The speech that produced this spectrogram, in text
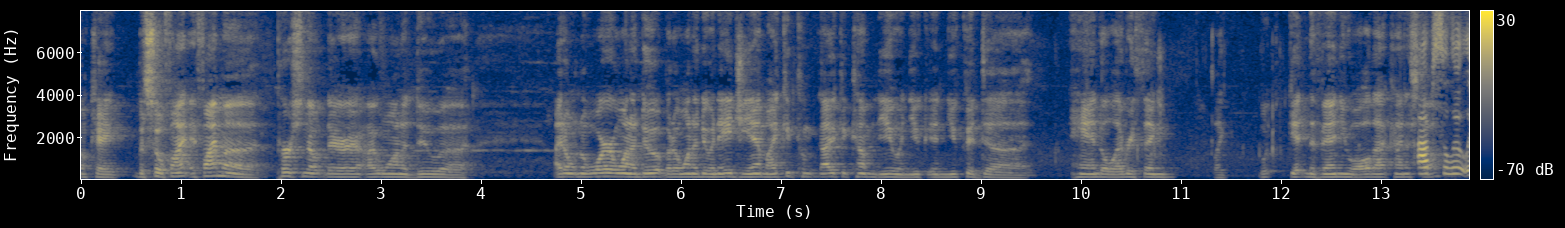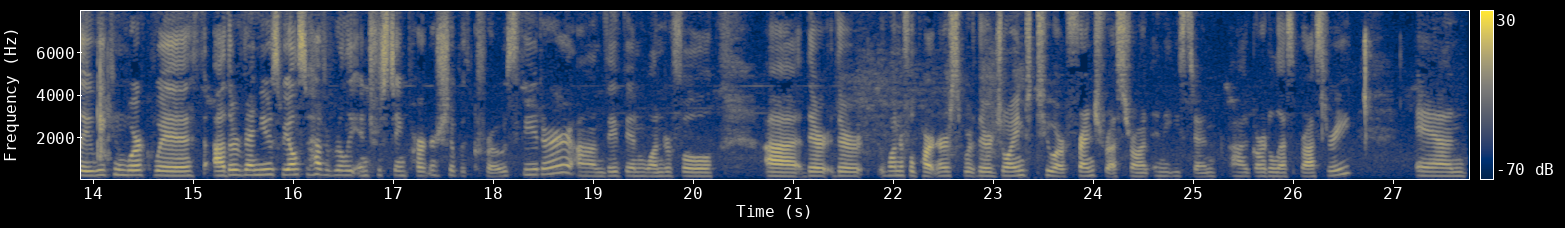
Okay, but so if I if I'm a person out there, I want to do a, I don't know where I want to do it, but I want to do an AGM. I could come, I could come to you, and you and you could uh, handle everything, like getting the venue, all that kind of stuff. Absolutely, we can work with other venues. We also have a really interesting partnership with Crows Theater. Um, they've been wonderful. Uh, they're they're wonderful partners. We're, they're joined to our French restaurant in the East End, uh, Brasserie, and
